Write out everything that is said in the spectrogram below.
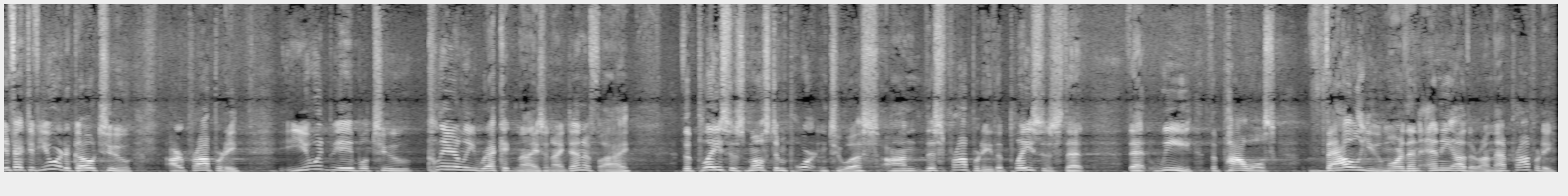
In fact, if you were to go to our property, you would be able to clearly recognize and identify the places most important to us on this property, the places that, that we, the Powells, value more than any other on that property.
